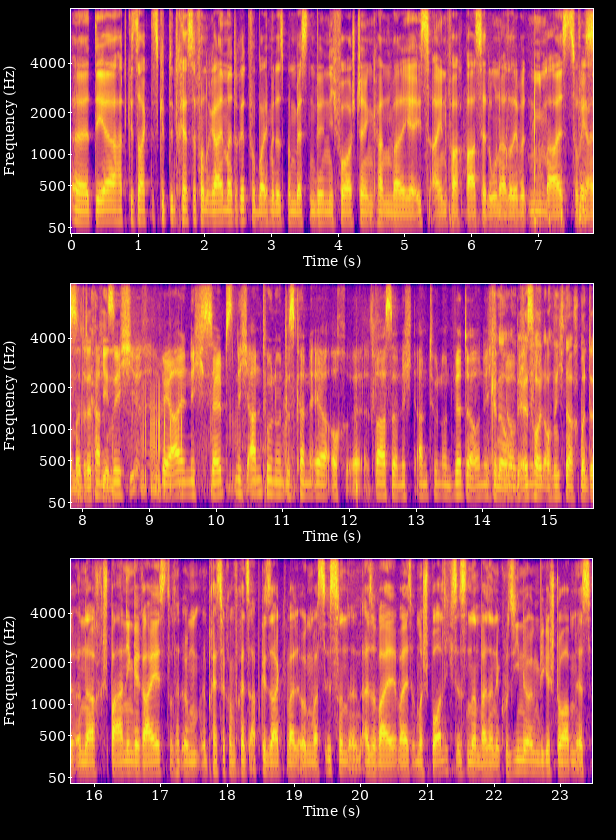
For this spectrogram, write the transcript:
äh, der hat gesagt, es gibt Interesse von Real Madrid, wobei ich mir das beim besten Willen nicht vorstellen kann, weil er ist einfach Barcelona, also er wird niemals zu Real Das Madrid kann gehen. sich Real nicht selbst nicht antun und das kann er auch äh, Barca nicht antun und wird er auch nicht. Genau, und er ist nicht. heute auch nicht nach, Madrid, nach Spanien gereist und hat irgendeine Pressekonferenz abgesagt, weil irgendwas ist, und, also weil, weil es irgendwas Sportliches ist und dann bei seiner Cousine irgendwie gestorben ist.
